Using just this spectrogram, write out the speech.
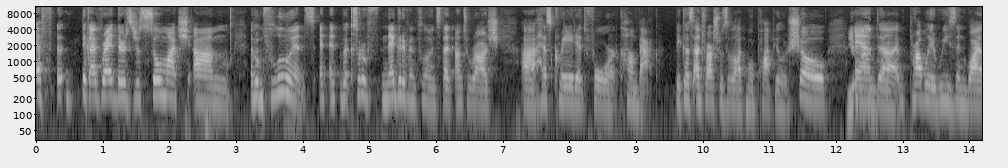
uh, uh, like I've read, there's just so much um, of influence and, and like sort of negative influence that Entourage uh, has created for comeback. Because Entourage was a lot more popular show, Yeah. and uh, probably a reason why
